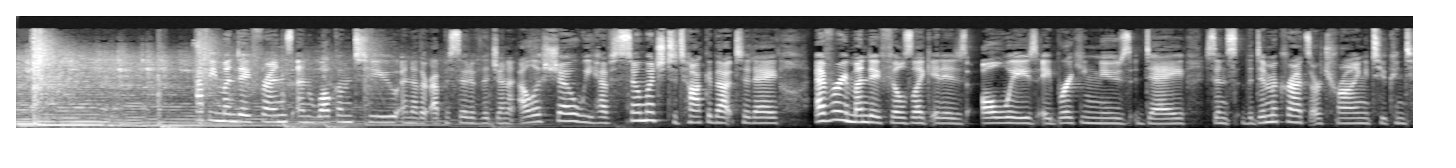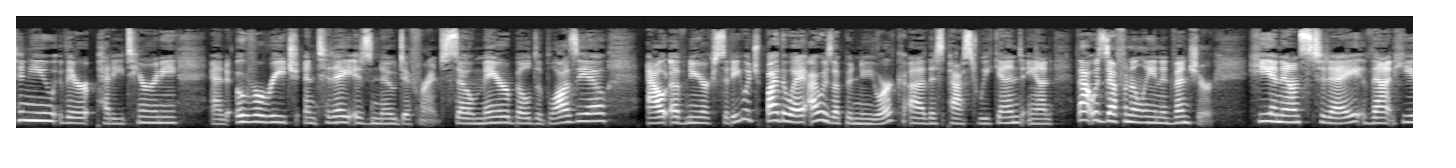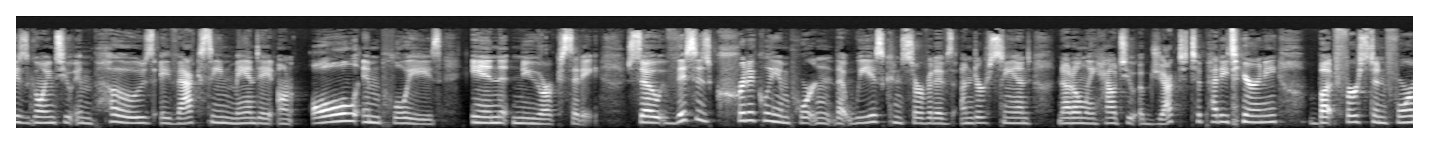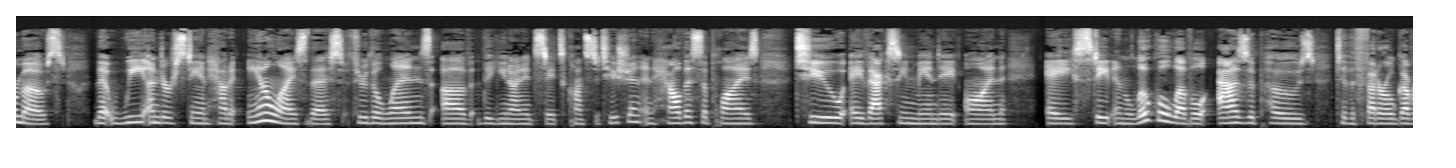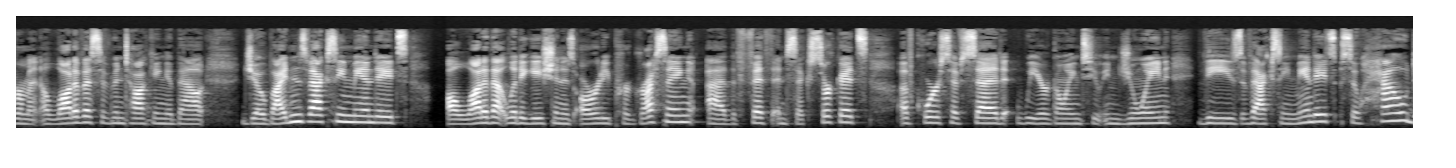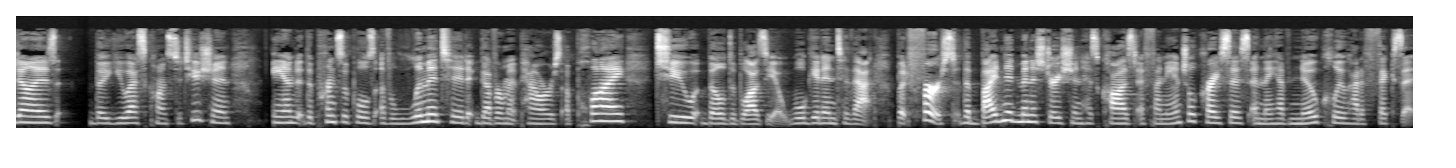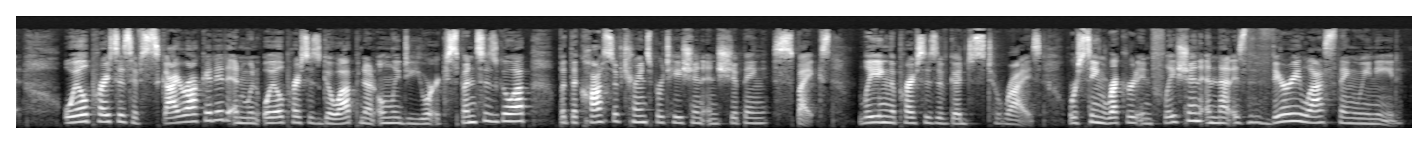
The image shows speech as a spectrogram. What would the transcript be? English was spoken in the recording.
Happy Monday, friends, and welcome to another episode of the Jenna Ellis Show. We have so much to talk about today. Every Monday feels like it is always a breaking news day since the Democrats are trying to continue their petty tyranny and overreach, and today is no different. So, Mayor Bill de Blasio out of New York City, which, by the way, I was up in New York uh, this past weekend, and that was definitely an adventure. He announced today that he is going to impose a vaccine mandate on all employees in New York City. So, this is critically important that we as conservatives understand not only how to object to petty tyranny, but first and foremost, that we understand how to analyze this through the lens of the United States Constitution and how this applies to a vaccine mandate on a state and local level as opposed to the federal government. A lot of us have been talking about Joe Biden's vaccine mandates. A lot of that litigation is already progressing. Uh, the Fifth and Sixth Circuits, of course, have said we are going to enjoin these vaccine mandates. So, how does the U.S. Constitution and the principles of limited government powers apply to Bill de Blasio. We'll get into that. But first, the Biden administration has caused a financial crisis and they have no clue how to fix it. Oil prices have skyrocketed, and when oil prices go up, not only do your expenses go up, but the cost of transportation and shipping spikes, leading the prices of goods to rise. We're seeing record inflation, and that is the very last thing we need.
